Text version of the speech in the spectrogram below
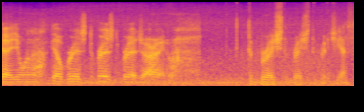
Okay, you wanna go bridge to bridge to bridge, alright. To bridge, to bridge, to bridge, yes.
